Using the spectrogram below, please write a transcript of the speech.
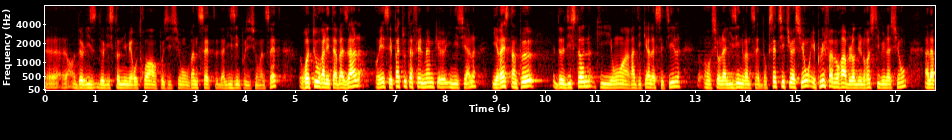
euh, de l'histone numéro 3 en position 27, la lysine position 27. Retour à l'état basal, vous voyez, ce n'est pas tout à fait le même qu'initial. Il reste un peu de distones qui ont un radical acétyl sur la lysine 27. Donc cette situation est plus favorable lors d'une restimulation à la,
